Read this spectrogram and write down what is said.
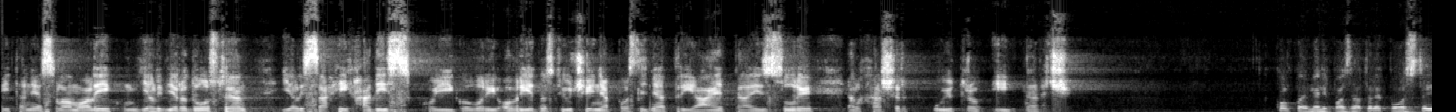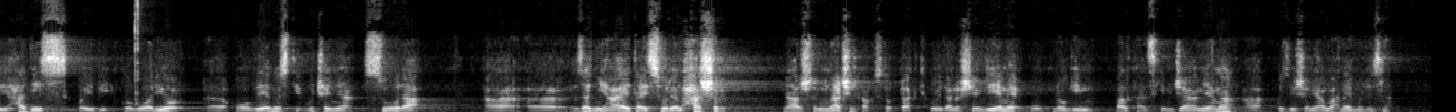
Pitanje je salamu alaikum, je li vjerodostojan, je li sahih hadis koji govori o vrijednosti učenja posljednja tri ajeta iz sure El Hašer ujutro i naveć? Koliko je meni poznato ne postoji hadis koji bi govorio uh, o vrijednosti učenja sura uh, uh, zadnjih ajeta iz sure El Hašer, naravno na način kako se to praktikuje današnje vrijeme u mnogim balkanskim džamijama, a uzvišen je Allah najbolje znao.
